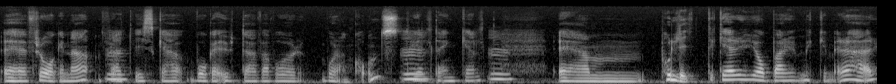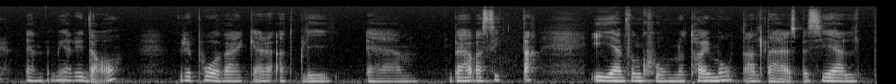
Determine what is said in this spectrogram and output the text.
eh, frågorna för att vi ska våga utöva vår våran konst helt enkelt. Ehm, politiker jobbar mycket med det här, ännu mer idag. Hur det påverkar att bli, ehm, behöva sitta i en funktion och ta emot allt det här, speciellt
